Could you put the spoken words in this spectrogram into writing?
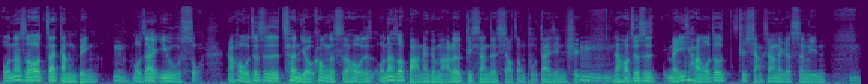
我那时候在当兵，嗯，我在医务所，然后我就是趁有空的时候，我就我那时候把那个马勒第三的小总谱带进去，嗯嗯然后就是每一行我都去想象那个声音，嗯，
